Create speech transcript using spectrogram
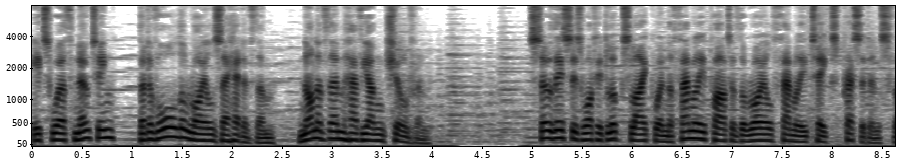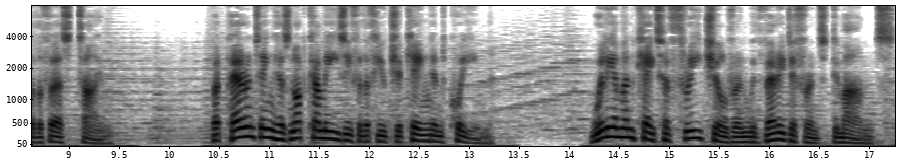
It's worth noting, that of all the royals ahead of them, none of them have young children. So this is what it looks like when the family part of the royal family takes precedence for the first time. But parenting has not come easy for the future king and queen. William and Kate have three children with very different demands.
